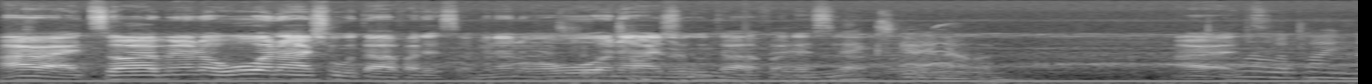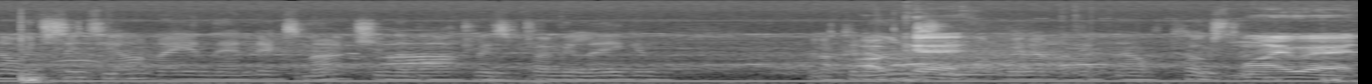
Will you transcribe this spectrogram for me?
Alright, so I don't know who wanna shoot off of this. I don't know who wanna shoot off of this. Uh, next game, Alan. Alright. Well, they're playing Norwich City, aren't they, in their next match in the Barclays Premier League, and, and I can only Okay. see one winner. I think now coast. My word.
